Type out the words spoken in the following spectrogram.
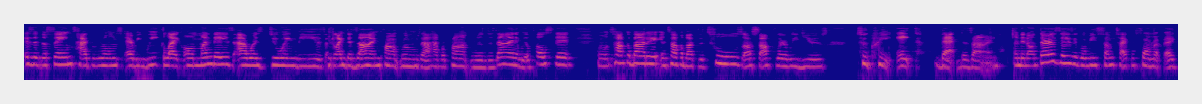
Is it the same type of rooms every week? Like on Mondays, I was doing these like design prompt rooms. I'll have a prompt, we'll design it, we'll post it, and we'll talk about it and talk about the tools or software software we'd use to create that design. And then on Thursdays, it will be some type of form of ed-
